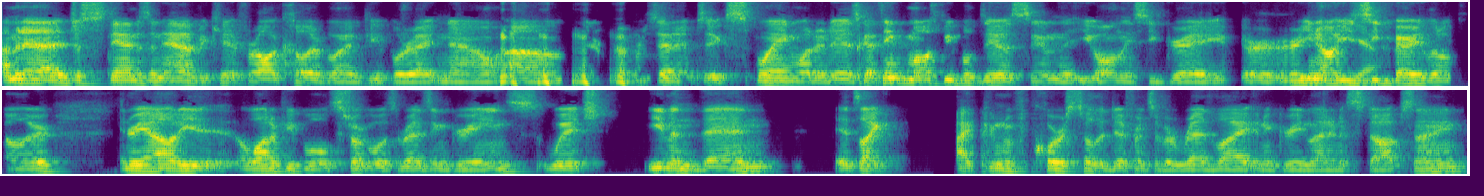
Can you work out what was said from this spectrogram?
I'm gonna just stand as an advocate for all colorblind people right now, um, representative to explain what it is. I think most people do assume that you only see gray, or, or you know, you yeah. see very little color. In reality, a lot of people struggle with reds and greens, which even then, it's like I can of course tell the difference of a red light and a green light and a stop sign.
